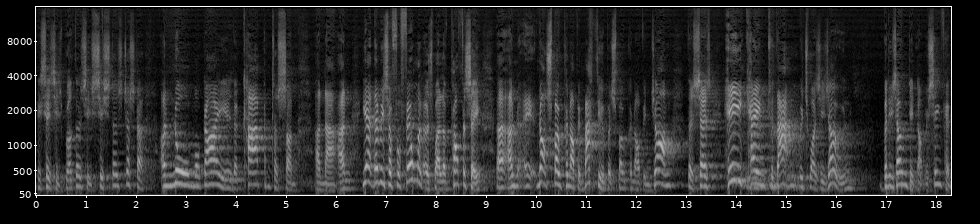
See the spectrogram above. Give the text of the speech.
He says his brothers, his sisters, just a, a normal guy, the carpenter's son and that. And yeah, there is a fulfillment as well of prophecy, uh, and uh, not spoken of in Matthew, but spoken of in John, that says, He came to that which was his own, but his own did not receive him.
